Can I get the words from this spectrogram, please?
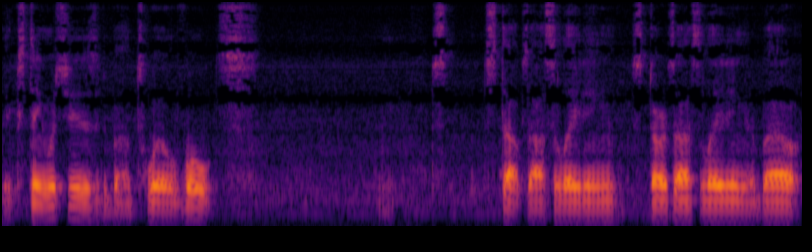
It extinguishes at about 12 volts. Stops oscillating, starts oscillating at about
